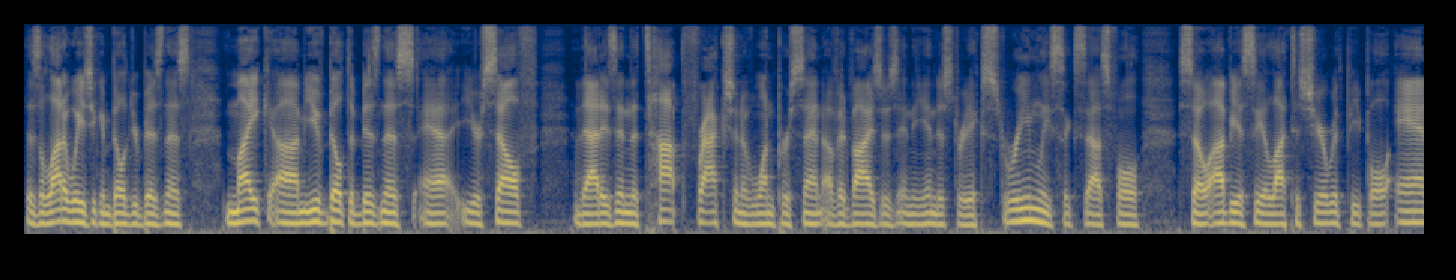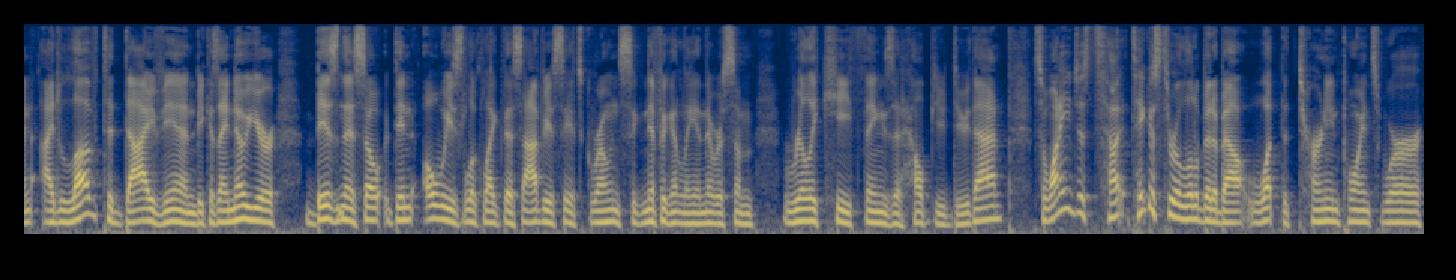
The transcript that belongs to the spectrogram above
There's a lot of ways you can build your business. Mike, um, you've built a business uh, yourself that is in the top fraction of 1% of advisors in the industry, extremely successful. So, obviously, a lot to share with people. And I'd love to dive in because I know your business didn't always look like this. Obviously, it's grown significantly, and there were some really key things that helped you do that. So, why don't you just t- take us through a little bit about what the turning points were,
